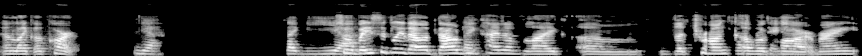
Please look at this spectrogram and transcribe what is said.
And like a cart. Yeah, like yeah. So basically that would that would be kind of like um the trunk of a car, right?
